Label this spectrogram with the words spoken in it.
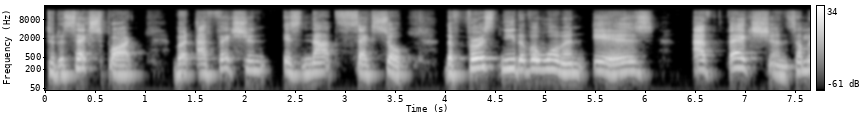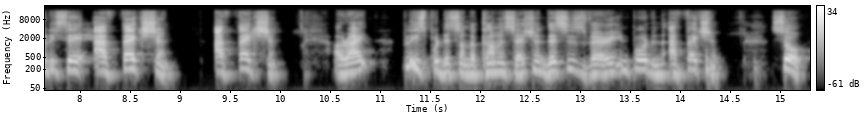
to the sex part, but affection is not sex. So the first need of a woman is affection. Somebody say affection, affection. All right. Please put this on the comment section. This is very important. Affection. So,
